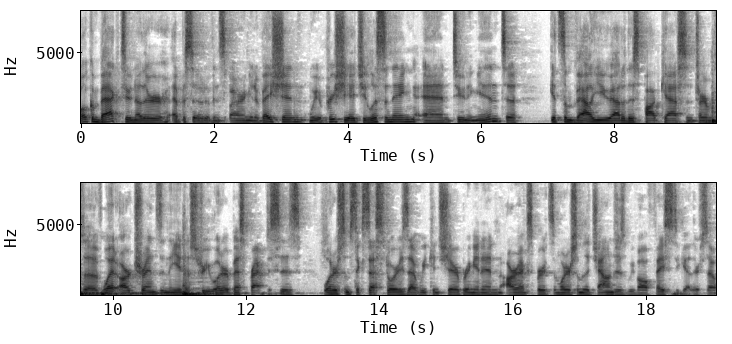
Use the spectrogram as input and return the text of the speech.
Welcome back to another episode of Inspiring Innovation. We appreciate you listening and tuning in to get some value out of this podcast in terms of what are trends in the industry, what are best practices, what are some success stories that we can share, bringing in our experts, and what are some of the challenges we've all faced together. So,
